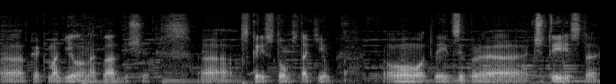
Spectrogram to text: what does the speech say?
э, как могила на кладбище с крестом с таким. Вот, и цифра 400.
